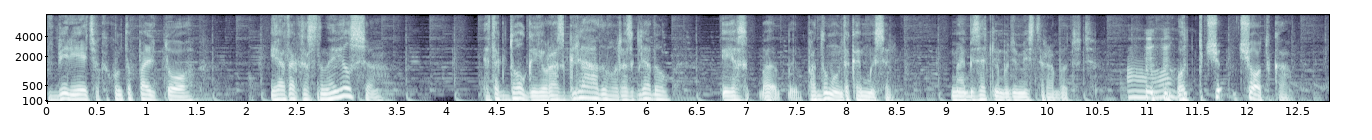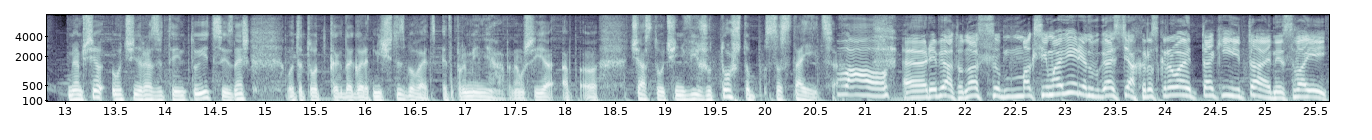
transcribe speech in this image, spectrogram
в берете, в каком-то пальто. И я так остановился, я так долго ее разглядывал, разглядывал, и я э, подумал, такая мысль, мы обязательно будем вместе работать. А. Вот чё- четко. У меня вообще очень развитая интуиция. И знаешь, вот это вот, когда говорят, мечты сбываются, это про меня. Потому что я а, часто очень вижу то, что состоится. Вау. Э, ребят, у нас Максим Аверин в гостях раскрывает такие тайны своей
